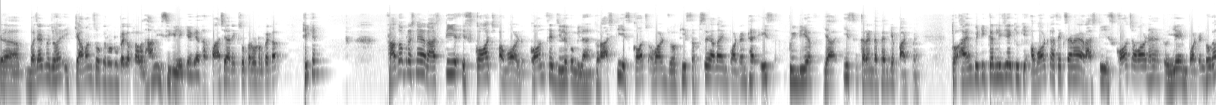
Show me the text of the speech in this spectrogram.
बजट में जो है इक्यावन करोड़ रुपए का प्रावधान इसी के लिए किया गया था, पाँच हज़ार एक करोड़ रुपए का। ठीक है, सातवां प्रश्न है, राष्ट्रीय स्कॉच अवार्ड कौन से ज़िले को मिला है? तो राष्ट्रीय स्कॉच अवार्ड जो कि सबसे ज़्यादा इंपॉर्टेंट है इस पीडीएफ या इस करंट अफेयर के पार्ट में। तो आईएमपीटी कर लीजिए, क्योंकि अवार्ड का सेक्शन है, राष्ट्रीय स्कॉच अवार्ड है तो ये इंपॉर्टेंट होगा।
